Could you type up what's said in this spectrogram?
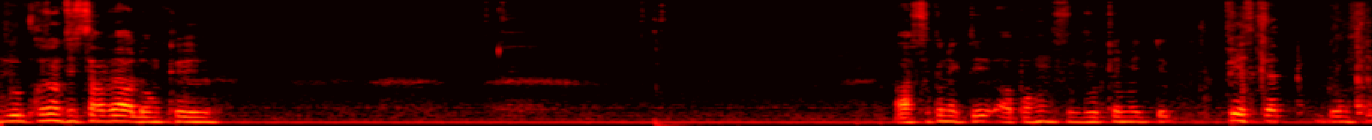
Je vous présenter le serveur donc. Euh, Alors se connecter. Alors par contre je veux que mettre de PS4. Donc euh,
